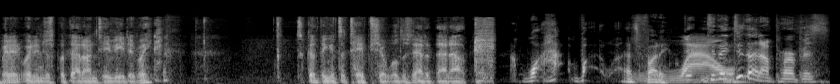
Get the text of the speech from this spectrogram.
We didn't, we didn't just put that on TV, did we? It's a good thing it's a tape show. We'll just edit that out. What, how, what, That's funny. Wow. Did they do that on purpose?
